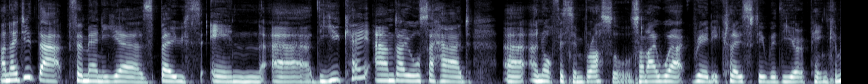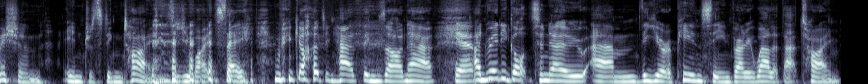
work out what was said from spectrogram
And I did that for many years, both in uh, the UK and I also had uh, an office in Brussels. And I worked really closely with the European Commission, interesting times, as you might say, regarding how things are now. Yeah. And really got to know know um, the European scene very well at that time.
